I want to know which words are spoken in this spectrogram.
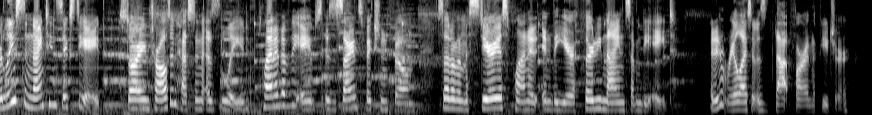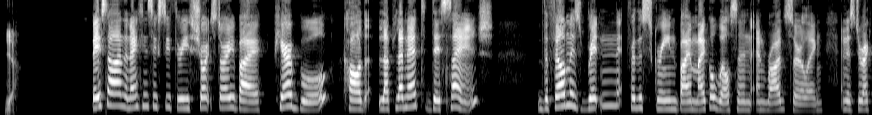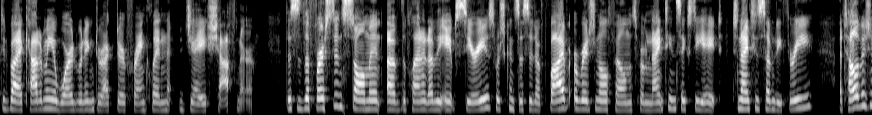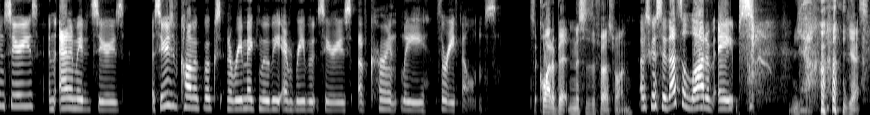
Released in 1968, starring Charlton Heston as the lead, Planet of the Apes is a science fiction film set on a mysterious planet in the year 3978. I didn't realize it was that far in the future. Yeah. Based on the 1963 short story by Pierre Boulle called La Planète des Singes, the film is written for the screen by Michael Wilson and Rod Serling and is directed by Academy Award winning director Franklin J. Schaffner. This is the first installment of the Planet of the Apes series, which consisted of five original films from 1968 to 1973, a television series, an animated series, a series of comic books, and a remake movie and reboot series of currently three films. So quite a bit, and this is the first one. I was going to say, that's a lot of apes. Yeah. yes.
